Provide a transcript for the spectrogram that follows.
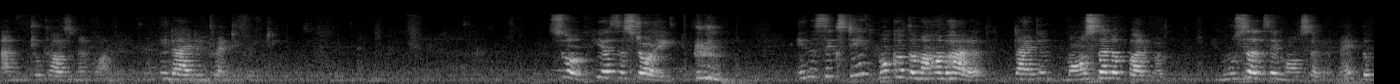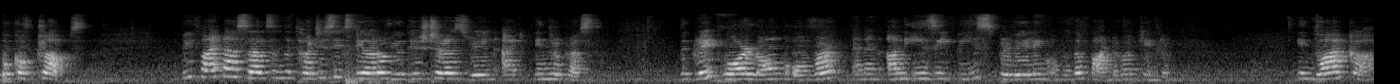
and 2001. He died in 2015. So here's the story. in the 16th book of the Mahabharata, titled Mausala Parva, Musal se Mausala, right? The book of clubs. We find ourselves in the 36th year of Yudhishthira's reign at Indraprastha. The great war long over and an uneasy peace prevailing over the Pandava kingdom. In Dwarka,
